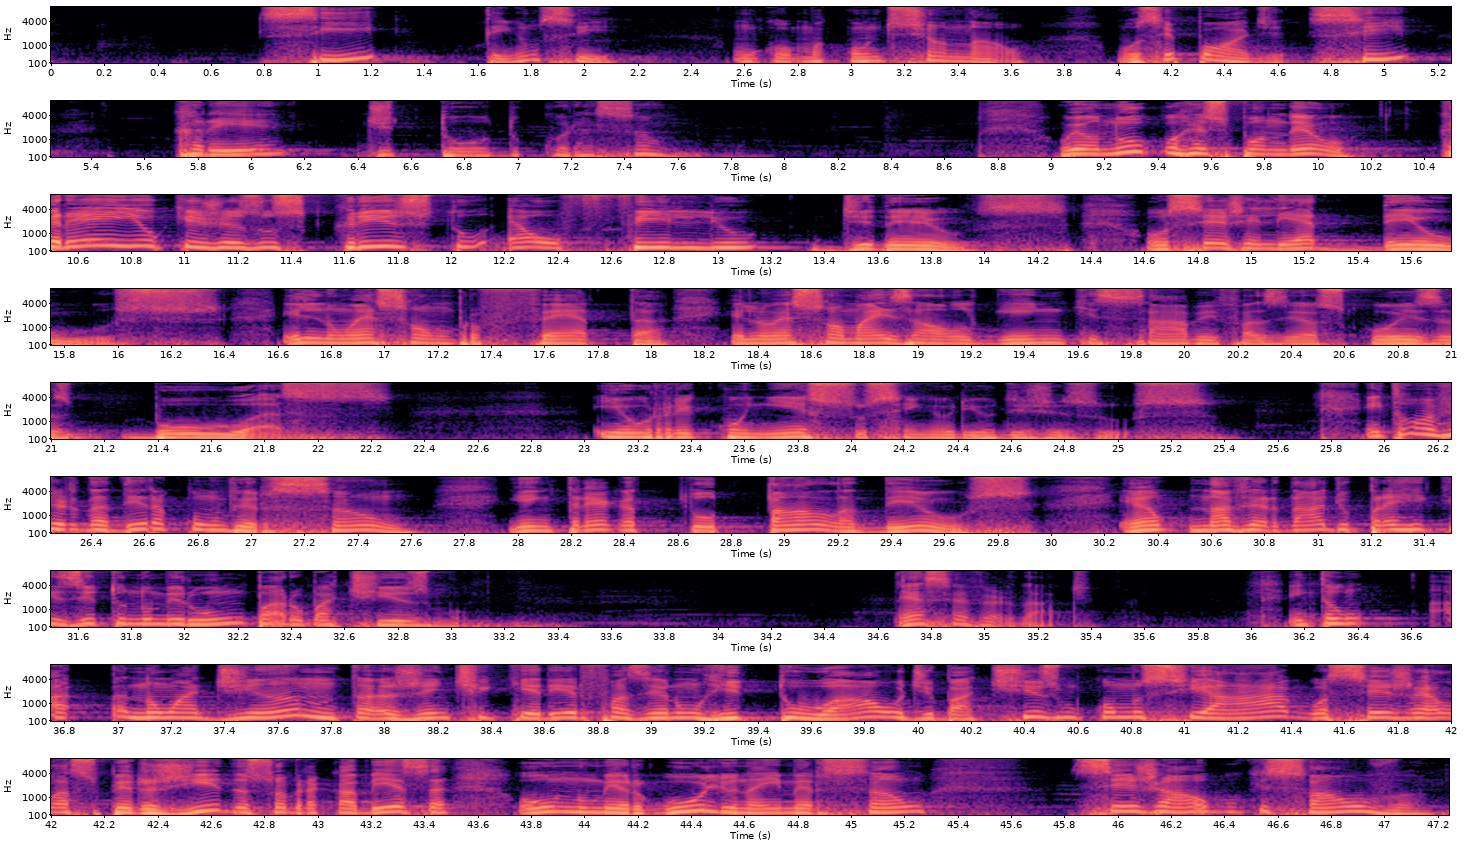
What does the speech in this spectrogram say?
se, tem um se, uma condicional. Você pode, se crê de todo o coração. O eunuco respondeu: Creio que Jesus Cristo é o Filho de Deus. Ou seja, ele é Deus. Ele não é só um profeta, ele não é só mais alguém que sabe fazer as coisas boas. Eu reconheço o senhorio de Jesus. Então, a verdadeira conversão e a entrega total a Deus é, na verdade, o pré-requisito número um para o batismo. Essa é a verdade. Então, não adianta a gente querer fazer um ritual de batismo como se a água, seja ela aspergida sobre a cabeça ou no mergulho, na imersão, seja algo que salva.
